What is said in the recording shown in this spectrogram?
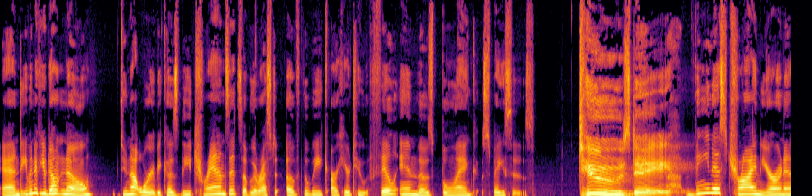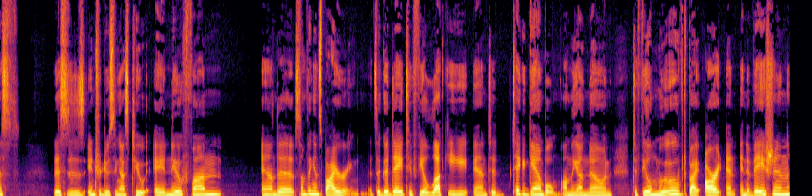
And even if you don't know, do not worry because the transits of the rest of the week are here to fill in those blank spaces. Tuesday, Venus trine Uranus. This is introducing us to a new fun and uh, something inspiring. It's a good day to feel lucky and to take a gamble on the unknown, to feel moved by art and innovation.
